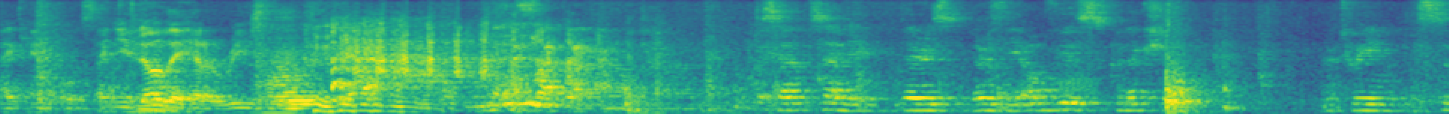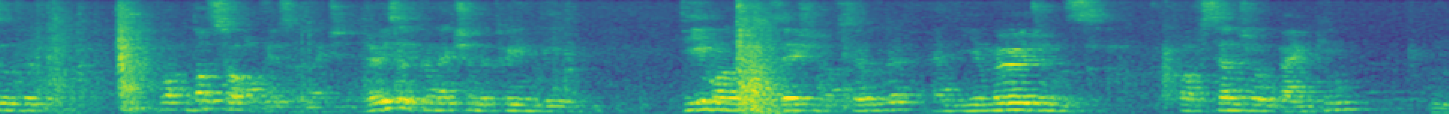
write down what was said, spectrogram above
I can't pull the And you know they had a reason. Sa- Sandy, there is, there is the obvious connection between the silver, well, not so obvious connection. There is a connection between the demonetization of silver and the emergence of central banking. Hmm.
